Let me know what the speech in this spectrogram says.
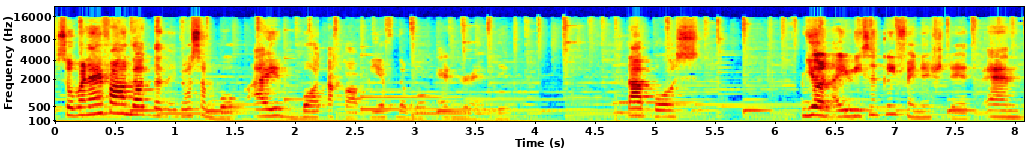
So when I found out that it was a book, I bought a copy of the book and read it. Tapos yun, I recently finished it and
